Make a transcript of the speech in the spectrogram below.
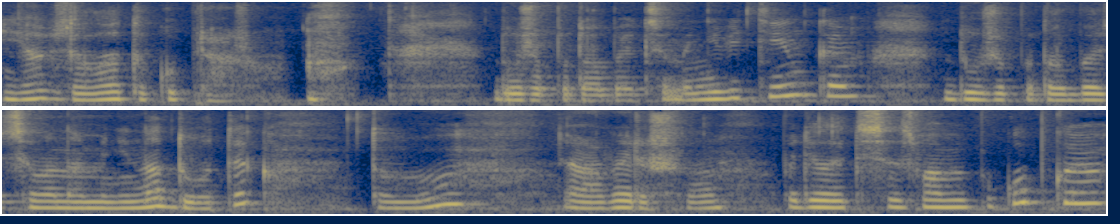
я взяла таку пряжу. Дуже подобається мені відтінки, дуже подобається вона мені на дотик, тому а, вирішила поділитися з вами покупкою.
